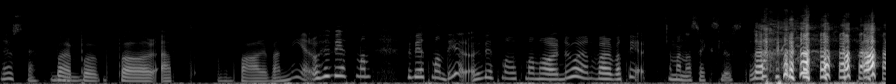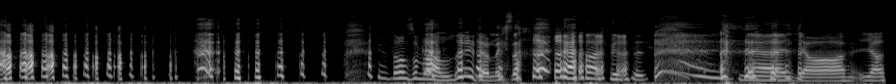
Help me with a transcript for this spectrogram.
Just det, bara Mm. på, för att varva ner. Och hur vet, man, hur vet man det då? Hur vet man att man har, nu har jag varvat ner? När man har sexlust. Finns någon som aldrig det liksom? ja, precis. Nej, ja, ja,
